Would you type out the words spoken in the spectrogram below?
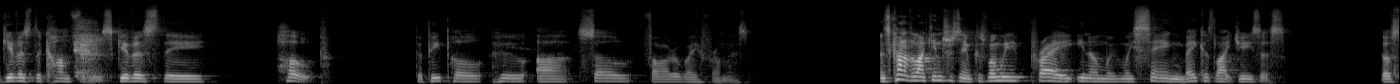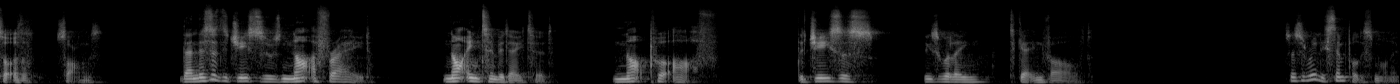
Give us the confidence, give us the hope for people who are so far away from us. It's kind of like interesting because when we pray, you know, when we sing, make us like Jesus, those sort of songs, then this is the Jesus who's not afraid, not intimidated, not put off. The Jesus who's willing to get involved. So it's really simple this morning.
